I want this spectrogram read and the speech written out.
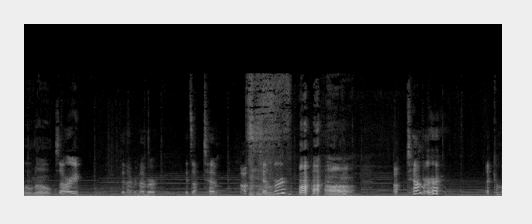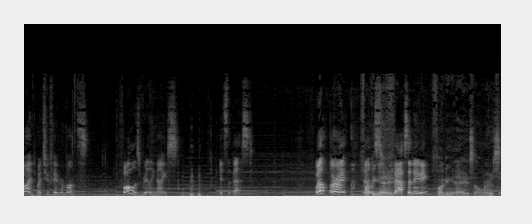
Oh no. Sorry. Then I remember. It's Octember. October? October? I combined my two favorite months. Fall is really nice. It's the best. Well, alright. That was A. fascinating. Fucking A, Selmers.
